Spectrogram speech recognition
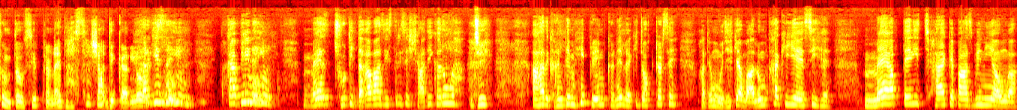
तुम तो उसी प्रणय दास से शादी कर लो। हरगिज नहीं कभी नहीं। मैं छोटी दगाबाज स्त्री से शादी करूँगा। जी। आध घंटे में ही प्रेम करने लगी डॉक्टर से। अरे मुझे क्या मालूम था कि ये ऐसी है। मैं अब तेरी छाया के पास भी नहीं आऊँगा।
